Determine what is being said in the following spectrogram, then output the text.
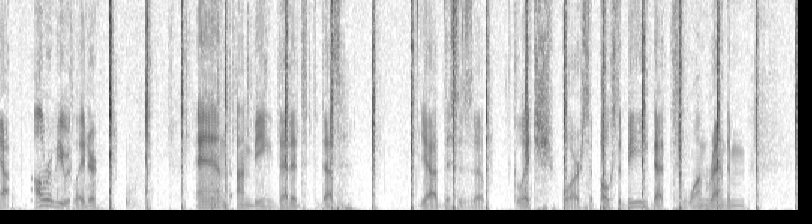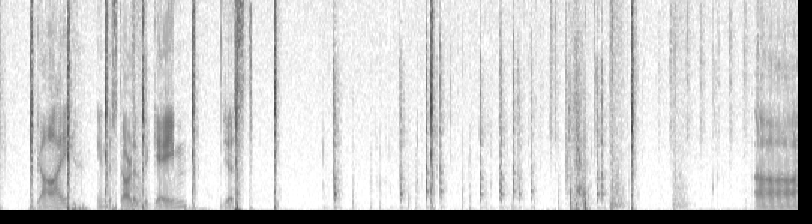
yeah, I'll review it later. And I'm being deaded to death. Yeah, this is a glitch, or supposed to be, that one random guy in the start of the game just Uh,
